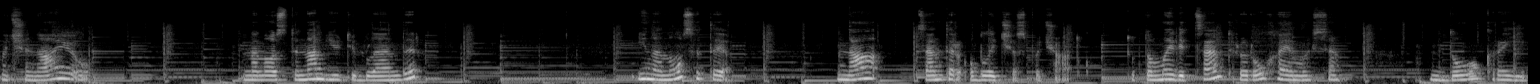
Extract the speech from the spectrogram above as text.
починаю наносити на б'юті блендер і наносити на центр обличчя спочатку. Тобто ми від центру рухаємося до країв.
